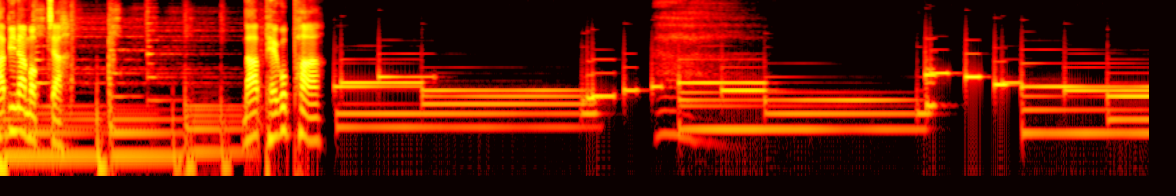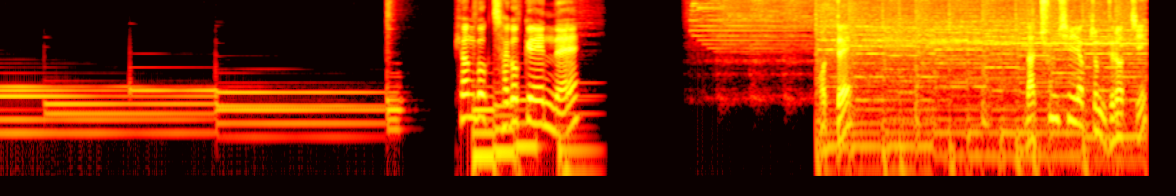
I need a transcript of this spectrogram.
밥이나 먹자 나 배고파 편곡 작업 꽤 했네. 어때? 나 춤 실력 좀 늘었지?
